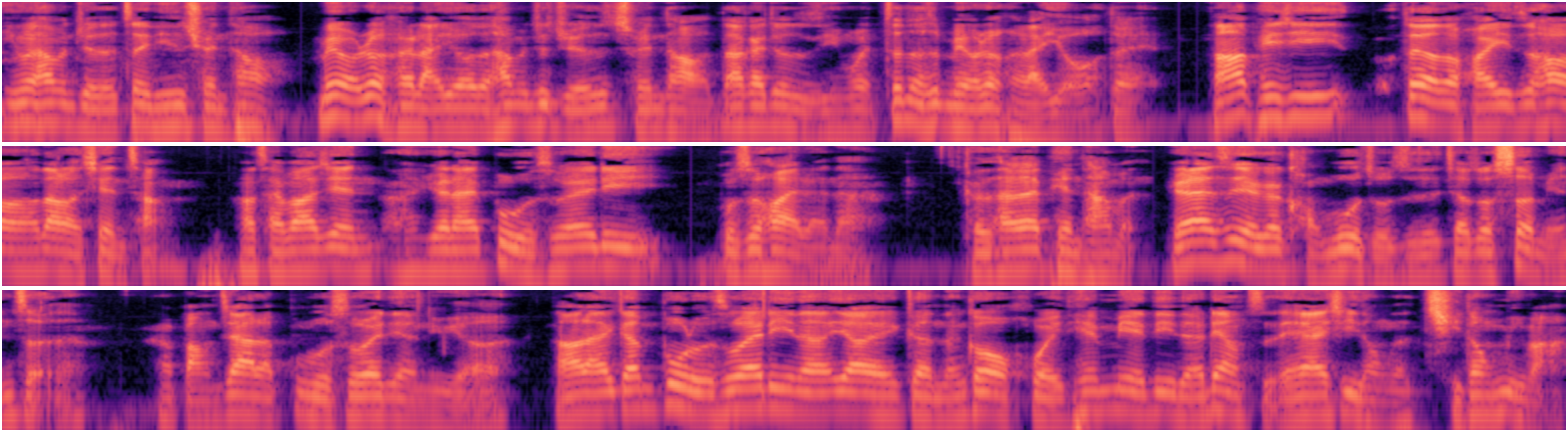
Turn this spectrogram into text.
因为他们觉得这一定是圈套，没有任何来由的，他们就觉得是圈套，大概就是因为真的是没有任何来由，对，然后平息队友的怀疑之后，到了现场，然后才发现啊，原来布鲁斯威利不是坏人啊，可是他在骗他们，原来是有个恐怖组织叫做赦免者的，啊，绑架了布鲁斯威利的女儿。然后来跟布鲁斯威利呢要一个能够毁天灭地的量子 AI 系统的启动密码。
